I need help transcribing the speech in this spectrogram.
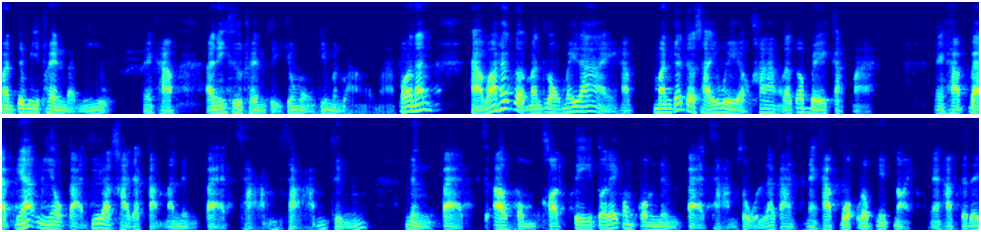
มันจะมีเทรนแบบนี้อยู่นะครับ อันนี้คือเทรนสี่ชั่วโมงที่มันวางออกมา เพราะฉะนั้นถามว่าถ้าเกิดมันลงไม่ได้ครับ มันก็จะใช้เวย์ออกข้างแล้วก็เบรกกลับมา นะครับแบบนี้มีโอกาสที่ราคาจะกลับมา 1833 ถึง 18 เอาผมขอตีตัวเลขกลมๆ 1830 แล้วกันนะครับ บวกลบนิดหน่อยนะครับ จะได้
